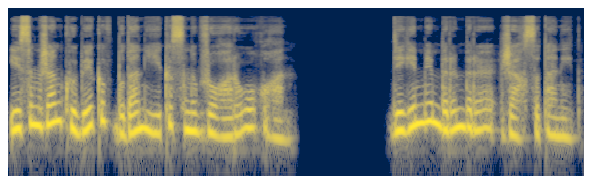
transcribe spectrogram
Есімжан көбеков бұдан екі сынып жоғары оқыған. Дегенмен бірін бірі жақсы таниды.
